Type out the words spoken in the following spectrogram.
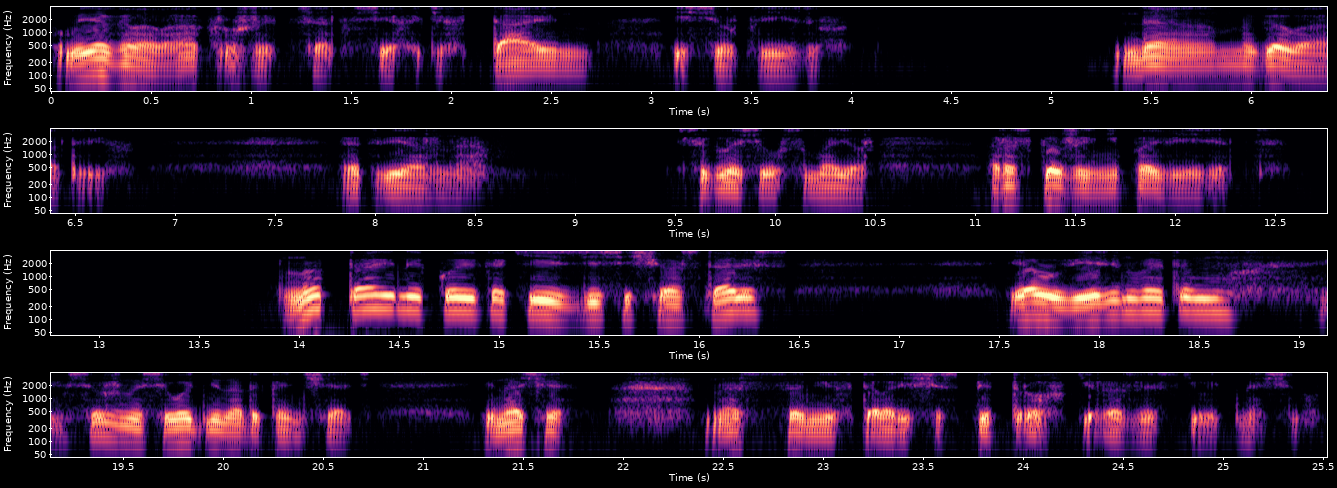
У меня голова кружится от всех этих тайн и сюрпризов. Да, многовато их. «Это верно», — согласился майор. «Расскажи, не поверят». «Но тайны кое-какие здесь еще остались. Я уверен в этом, и все же на сегодня надо кончать. Иначе нас самих товарищи с Петровки разыскивать начнут».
